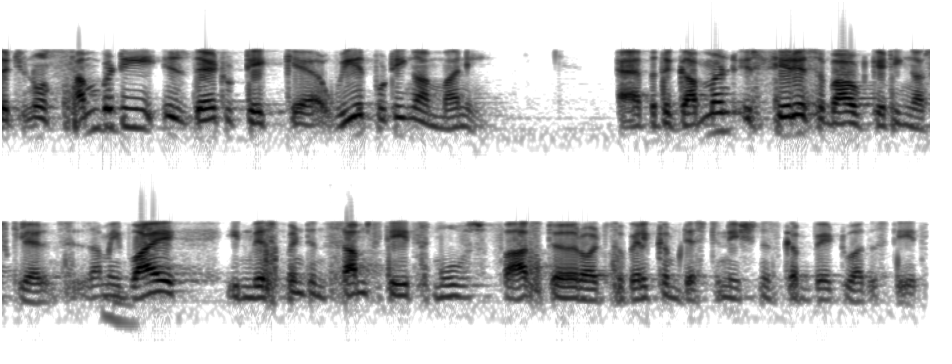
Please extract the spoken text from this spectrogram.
that, you know, somebody is there to take care. We are putting our money. Uh, but the government is serious about getting us clearances. I mean, why investment in some states moves faster or it's a welcome destination as compared to other states?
